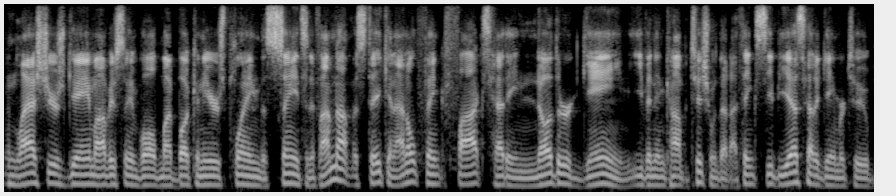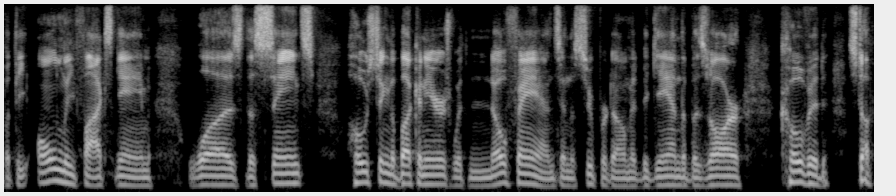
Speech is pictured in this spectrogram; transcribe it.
And last year's game obviously involved my Buccaneers playing the Saints. And if I'm not mistaken, I don't think Fox had another game even in competition with that. I think CBS had a game or two, but the only Fox game was the Saints hosting the Buccaneers with no fans in the Superdome. It began the bizarre COVID stuff.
